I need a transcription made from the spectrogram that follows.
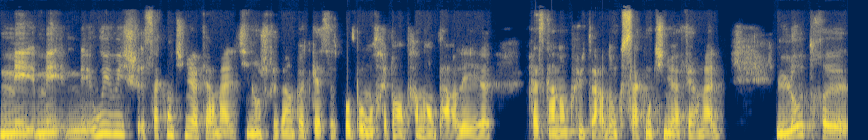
Mais, mais, mais oui, oui, ça continue à faire mal. Sinon, je ferais pas un podcast à ce propos. On serait pas en train d'en parler euh, presque un an plus tard. Donc, ça continue à faire mal. L'autre,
